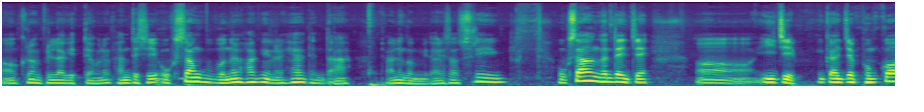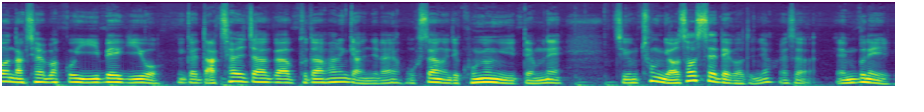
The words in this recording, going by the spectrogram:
어, 그런 빌라기 때문에 반드시 옥상 부분을 확인을 해야 된다라는 겁니다. 그래서 수리 옥상은 근데 이제 어, 이 집, 그러니까 이제 본권 낙찰 받고 202호, 그러니까 낙찰자가 부담하는 게 아니라요. 옥상은 이제 공용이기 때문에 지금 총 6세대거든요. 그래서 n분의 1,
